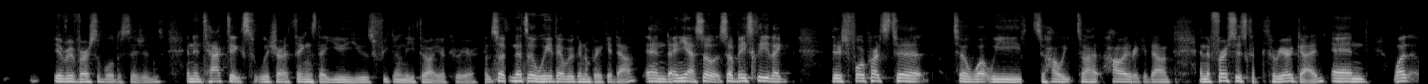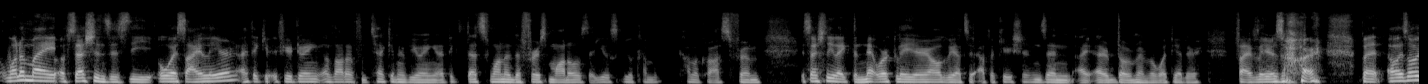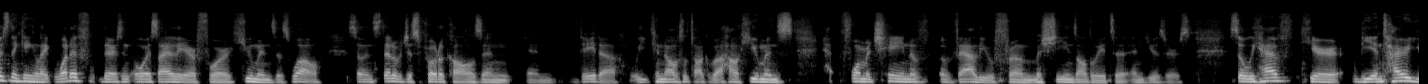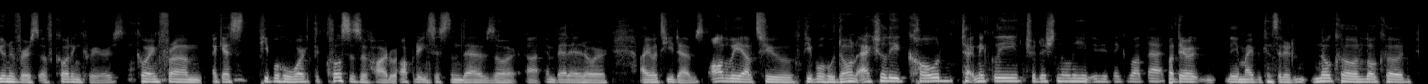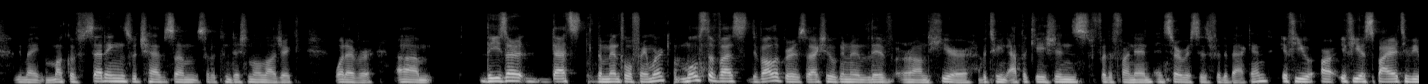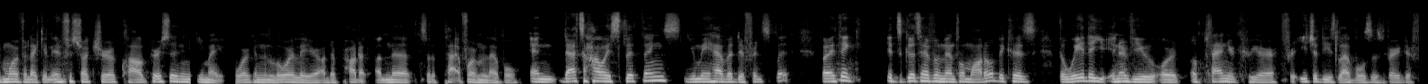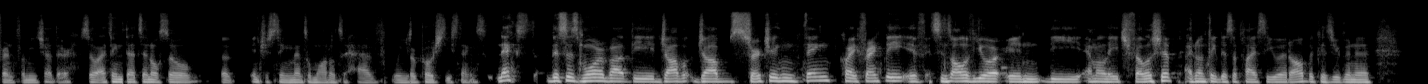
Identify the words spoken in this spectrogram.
irreversible decisions, and then tactics, which are things that you use frequently throughout your career. So that's a way that we're going to break it down. And, and yeah, so, so basically like there's four parts to to what we to how we to how I break it down. And the first is career guide. And one one of my obsessions is the OSI layer. I think if you're doing a lot of tech interviewing, I think that's one of the first models that you'll you'll come come across from essentially like the network layer all the way out to applications. And I, I don't remember what the other five layers are, but I was always thinking like, what if there's an OSI layer for humans as well? So instead of just protocols and and data, we can also talk about how humans form a chain of, of value from machines all the way to end users. So we have here the entire universe of coding careers going from, I guess, people who work the closest of hardware, operating system devs or uh, embedded or IoT devs, all the way up to people who don't actually code technically, traditionally, if you think about that, but they're, they might be considered no code, low code. They might muck with settings, which have some sort of conditional logic, whatever. Um, these are that's the mental framework. Most of us developers are actually going to live around here between applications for the front end and services for the back end. If you are if you aspire to be more of like an infrastructure cloud person you might work in the lower layer on the product on the sort of platform level. And that's how i split things. You may have a different split but i think it's good to have a mental model because the way that you interview or, or plan your career for each of these levels is very different from each other. So I think that's an also an interesting mental model to have when you approach these things. Next, this is more about the job job searching thing. Quite frankly, if since all of you are in the MLH fellowship, I don't think this applies to you at all because you're to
